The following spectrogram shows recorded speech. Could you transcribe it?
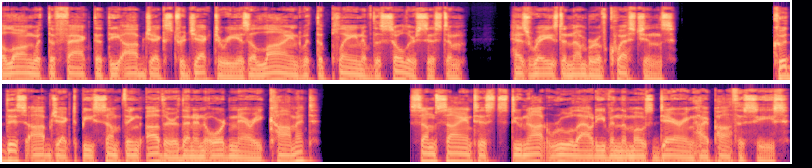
along with the fact that the object's trajectory is aligned with the plane of the solar system, has raised a number of questions. Could this object be something other than an ordinary comet? some scientists do not rule out even the most daring hypotheses,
